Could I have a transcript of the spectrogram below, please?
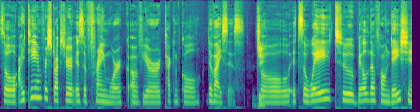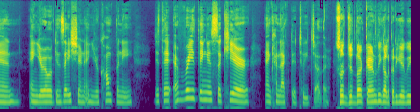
So, IT infrastructure is a framework of your technical devices. G. So, it's a way to build a foundation in your organization and your company that everything is secure and connected to each other. So ਜਿੱਦਾਂ ਕਹਿਣ ਦੀ ਗੱਲ ਕਰੀਏ ਵੀ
